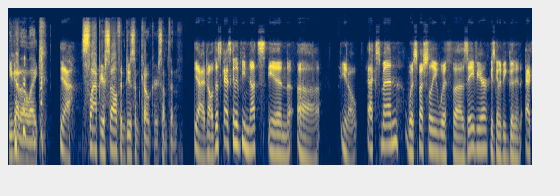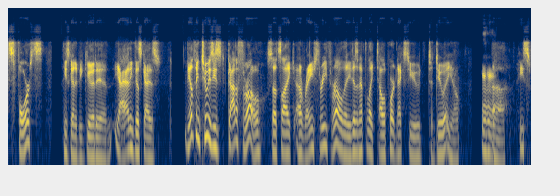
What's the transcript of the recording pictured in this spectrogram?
you gotta like yeah, slap yourself and do some coke or something. yeah. No, this guy's going to be nuts in, uh, you know, X Men, especially with uh, Xavier. He's going to be good in X Force. He's going to be good in. Yeah, I think this guy's. The other thing too is he's got a throw, so it's like a range three throw that he doesn't have to like teleport next to you to do it. You know, Mhm. uh, he's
